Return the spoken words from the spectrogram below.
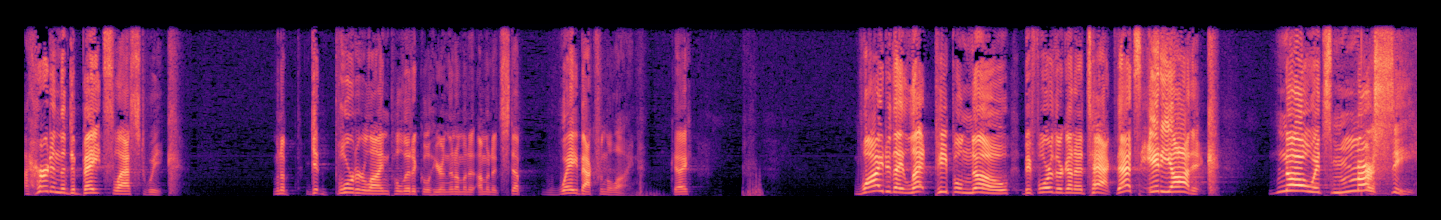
I heard in the debates last week, I'm going to get borderline political here, and then I'm going to I'm going to step way back from the line, okay? Why do they let people know before they're going to attack? That's idiotic. No, it's mercy.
